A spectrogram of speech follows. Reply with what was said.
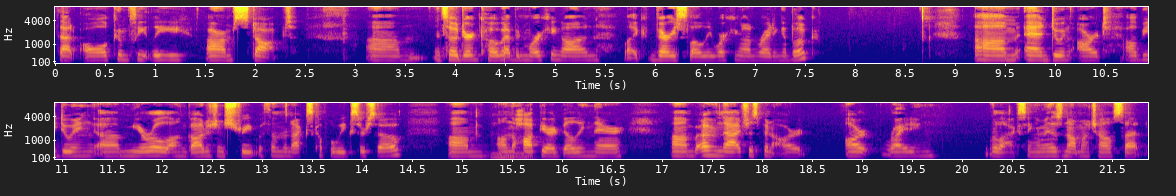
that all completely um, stopped. Um, and so during COVID, I've been working on, like, very slowly working on writing a book um, and doing art. I'll be doing a mural on Gottingen Street within the next couple weeks or so um, mm-hmm. on the mm-hmm. Hopyard building there. Um, but other than that, it's just been art, art, writing, relaxing. I mean, there's not much else that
